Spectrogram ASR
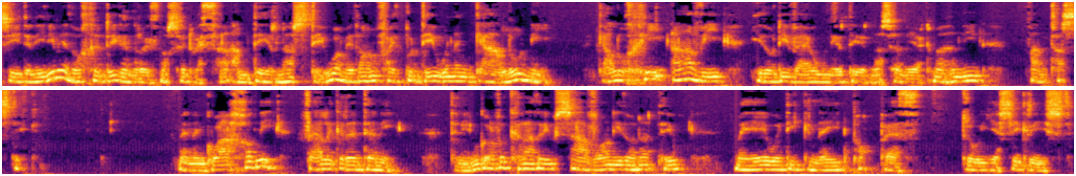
nes i, dyn ni wedi meddwl chydig yn yr wythnosau diwetha am deyrnas Dyw, a meddwl am ffaith bod Dyw yn yn galw ni, galw chi a fi i ddod i fewn i'r deyrnas hynny, ac mae hynny'n ffantastig. Mae'n yn gwachod ni fel y gryda ni. Dyn ni'n gorfod cyrraedd rhyw safon i ddod at Dyw. Mae e wedi gwneud popeth drwy Iesu Grist.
